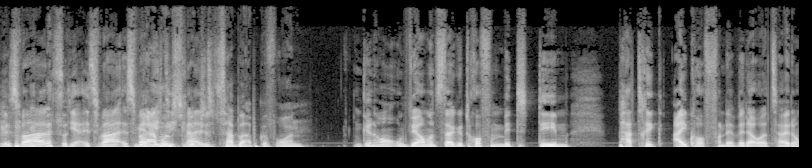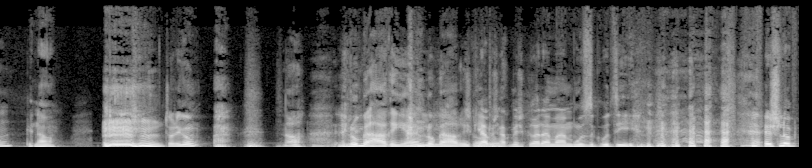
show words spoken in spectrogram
Es war, ja, es war, es war Wir haben uns kalt. Zappe abgefroren. Genau. Und wir haben uns da getroffen mit dem Patrick Eickhoff von der Wetterauer Zeitung. Genau. Entschuldigung. Na, Lungeharry, ja? Lungeharry. Ich glaube, ich habe mich gerade an meinem Huseguzi verschluckt.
